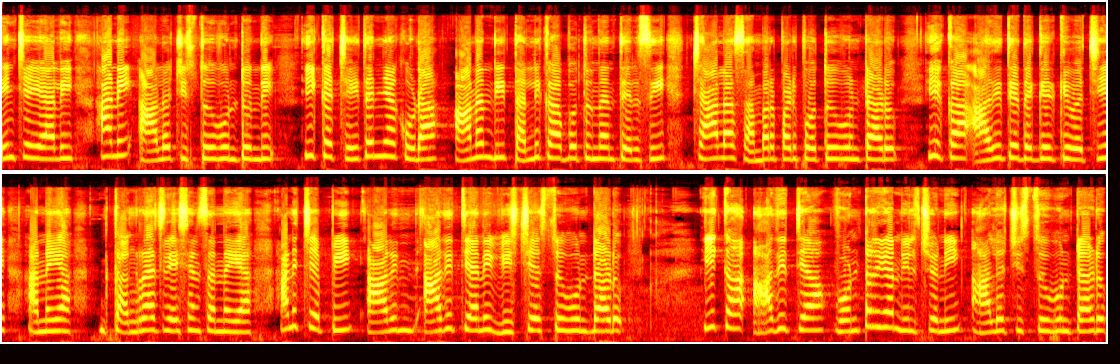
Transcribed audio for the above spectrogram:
ఏం చేయాలి అని ఆలోచిస్తూ ఉంటుంది. ఇక చైతన్య కూడా ఆనంది తల్లి కాబోతుందని తెలిసి చాలా సంబరపడిపోతూ ఉంటాడు. ఇక ఆదిత్య దగ్గరికి వచ్చి అన్నయ్య కంగ్రాచులేషన్స్ అన్నయ్య అని చెప్పి ఆది ఆదిత్యాన్ని విష్ చేస్తూ ఉంటాడు. ఇక ఆదిత్య ఒంటరిగా నిల్చొని ఆలోచిస్తూ ఉంటాడు.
